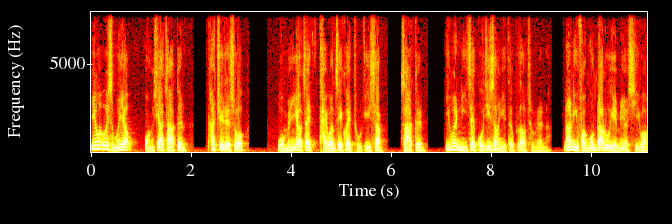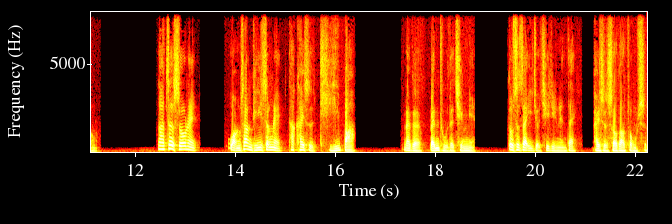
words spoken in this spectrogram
因为为什么要往下扎根？他觉得说，我们要在台湾这块土地上扎根，因为你在国际上也得不到承认了，哪里反攻大陆也没有希望了。那这时候呢，往上提升呢，他开始提拔那个本土的青年，都是在一九七零年代开始受到重视。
